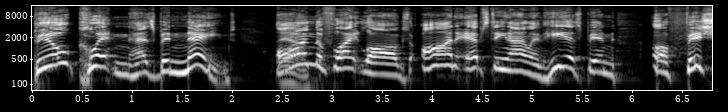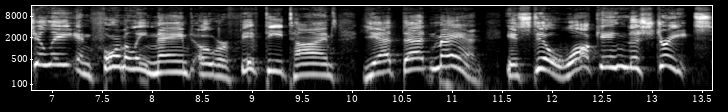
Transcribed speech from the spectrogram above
Bill Clinton has been named on the flight logs on Epstein Island. He has been officially and formally named over 50 times, yet that man is still walking the streets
